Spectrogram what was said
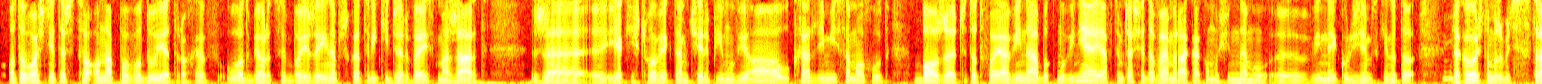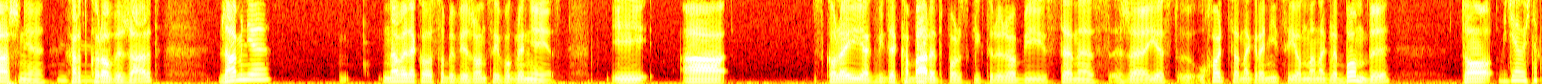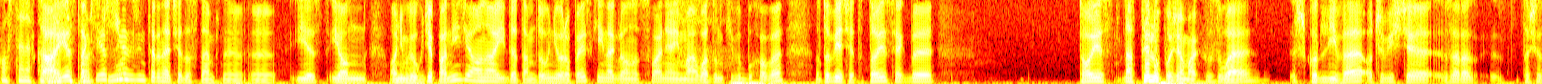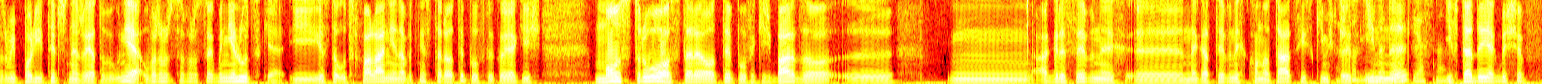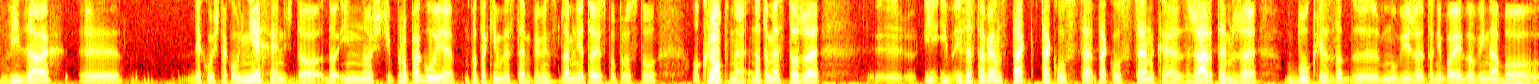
o to właśnie też, co ona powoduje trochę w, u odbiorcy, bo jeżeli na przykład Ricky Gervais ma żart, że y, jakiś człowiek tam cierpi i mówi, o, ukradli mi samochód, Boże, czy to twoja wina? A Bóg mówi, nie, ja w tym czasie dawałem raka komuś innemu y, w innej kuli ziemskiej. No to dla kogoś to może być strasznie mhm. hardkorowy żart. Dla mnie, nawet jako osoby wierzącej, w ogóle nie jest. I, a z kolei jak widzę kabaret polski, który robi scenę, z, że jest uchodźca na granicy i on ma nagle bomby, to... Widziałeś taką scenę w kabarecie tak, jest, polskim? Tak, jest, jest w internecie dostępny. Y, jest, I on, oni mówią, gdzie pan idzie? Ona idzie tam do Unii Europejskiej i nagle on odsłania i ma ładunki wybuchowe. No to wiecie, to, to jest jakby... To jest na tylu poziomach złe, szkodliwe. Oczywiście zaraz co się zrobi polityczne, że ja tu... Nie, uważam, że to jest po prostu jakby nieludzkie i jest to utrwalanie nawet nie stereotypów, tylko jakiś monstruo stereotypów, jakiś bardzo... Yy, agresywnych, y, negatywnych konotacji z kimś, kto jest inny tak, i wtedy jakby się w widzach y, jakąś taką niechęć do, do inności propaguje po takim występie, więc dla mnie to jest po prostu okropne. Natomiast to, że i, i, zestawiając tak, taką, scen, taką scenkę z żartem, że Bóg jest, y, mówi, że to nie była jego wina, bo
